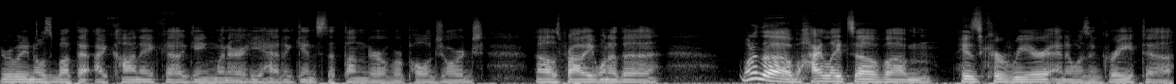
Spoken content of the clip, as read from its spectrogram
Everybody knows about that iconic uh, game winner he had against the Thunder over Paul George. That was probably one of the one of the highlights of um, his career, and it was a great uh,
